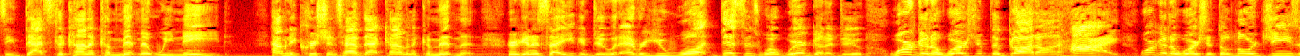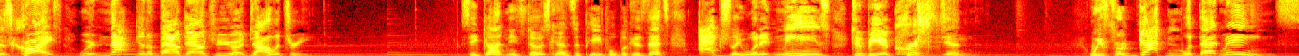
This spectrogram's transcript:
See, that's the kind of commitment we need. How many Christians have that kind of commitment? Who are going to say, you can do whatever you want. This is what we're going to do. We're going to worship the God on high. We're going to worship the Lord Jesus Christ. We're not going to bow down to your idolatry. See, God needs those kinds of people because that's actually what it means to be a Christian. We've forgotten what that means.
